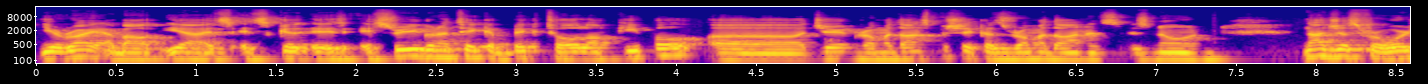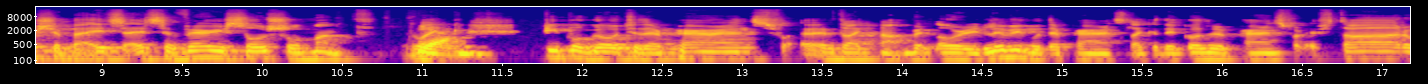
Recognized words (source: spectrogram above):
you're right about yeah it's it's good it's really going to take a big toll on people uh, during ramadan especially because ramadan is, is known not just for worship, but it's it's a very social month. Like yeah. People go to their parents, like not already living with their parents. Like they go to their parents for iftar.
